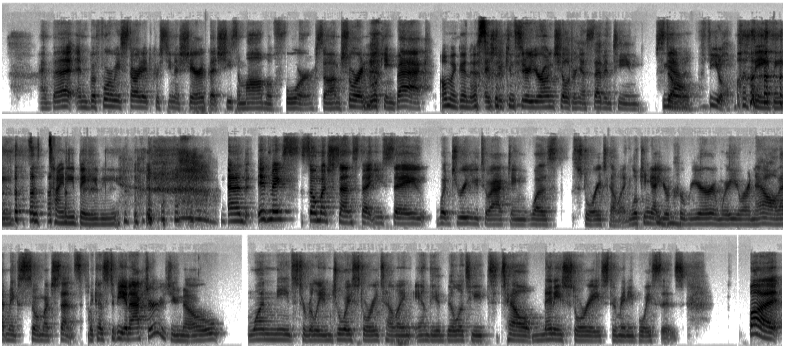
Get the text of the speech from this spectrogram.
I bet. And before we started, Kristina shared that she's a mom of four. So I'm sure in looking back, oh my goodness, as you consider your own children at 17, still yeah. fetal. a baby, a tiny baby. and it makes so much sense that you say what drew you to acting was storytelling. Looking at mm-hmm. your career and where you are now, that makes so much sense. Because to be an actor, as you know, one needs to really enjoy storytelling and the ability to tell many stories through many voices. But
